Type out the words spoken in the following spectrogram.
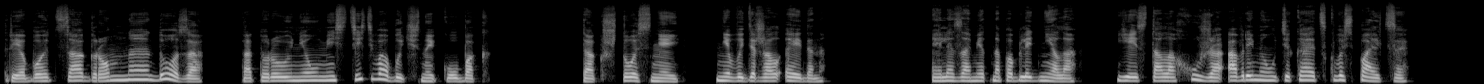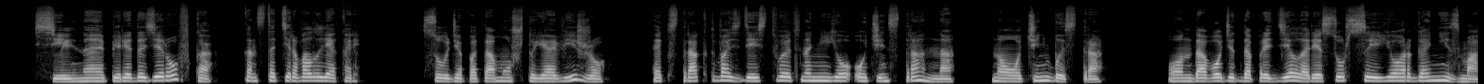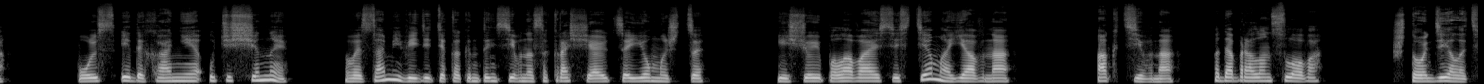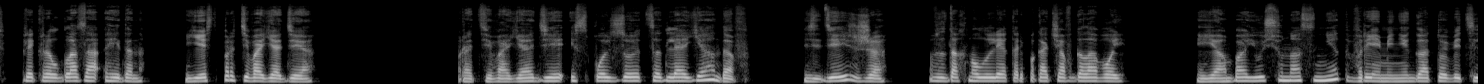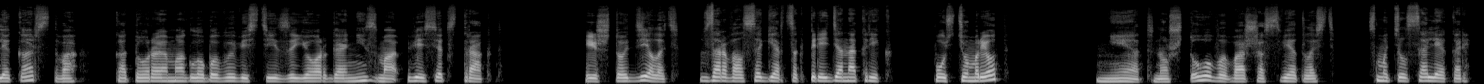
требуется огромная доза, которую не уместить в обычный кубок. «Так что с ней?» — не выдержал Эйден. Эля заметно побледнела. Ей стало хуже, а время утекает сквозь пальцы. «Сильная передозировка», — констатировал лекарь. «Судя по тому, что я вижу, экстракт воздействует на нее очень странно, но очень быстро. Он доводит до предела ресурсы ее организма. Пульс и дыхание учащены. Вы сами видите, как интенсивно сокращаются ее мышцы. Еще и половая система явно активна, подобрал он слово. Что делать? прикрыл глаза Эйден. Есть противоядие. Противоядие используется для ядов. Здесь же вздохнул лекарь, покачав головой. Я боюсь, у нас нет времени готовить лекарство, которое могло бы вывести из ее организма весь экстракт. И что делать? взорвался герцог, перейдя на крик. Пусть умрет? Нет, ну что вы, ваша светлость, смутился лекарь.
